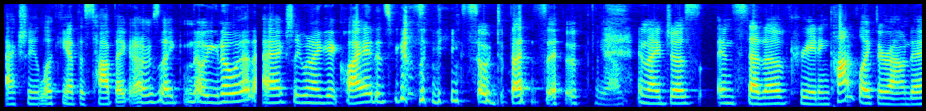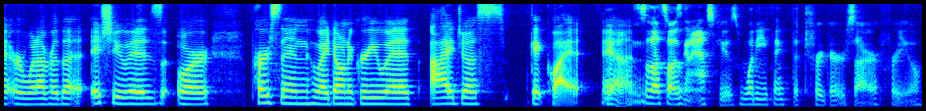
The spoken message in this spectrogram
actually looking at this topic, I was like, no, you know what? I actually, when I get quiet, it's because I'm being so defensive. Yeah. And I just, instead of creating conflict around it or whatever the issue is or person who I don't agree with, I just get quiet. Yeah. And So that's what I was going to ask you is what do you think the triggers are for you?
